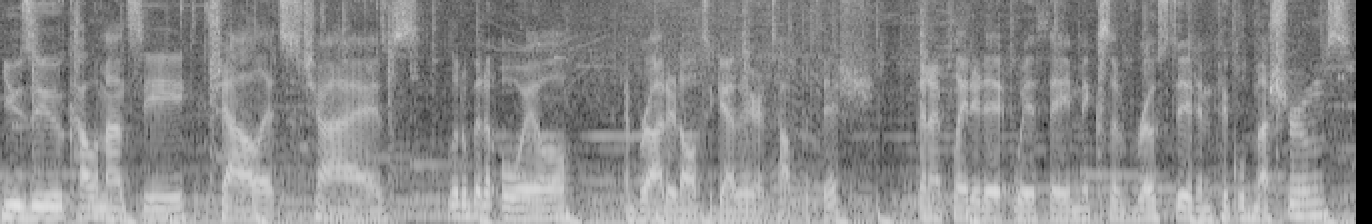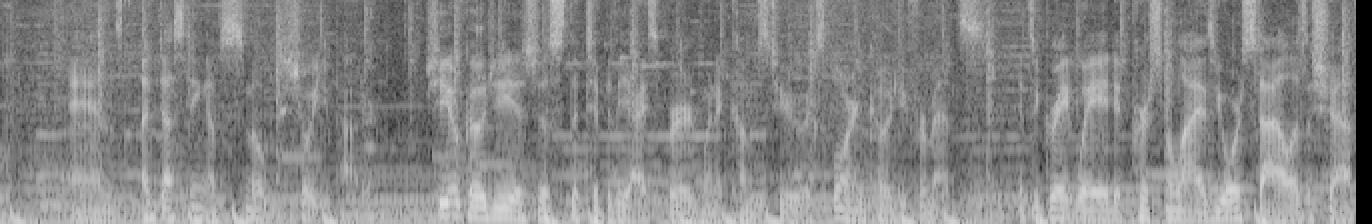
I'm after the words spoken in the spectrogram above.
yuzu, calamansi, shallots, chives, a little bit of oil, and brought it all together and topped the fish. Then I plated it with a mix of roasted and pickled mushrooms and a dusting of smoked shoyu powder. Shio Koji is just the tip of the iceberg when it comes to exploring koji ferments. It's a great way to personalize your style as a chef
